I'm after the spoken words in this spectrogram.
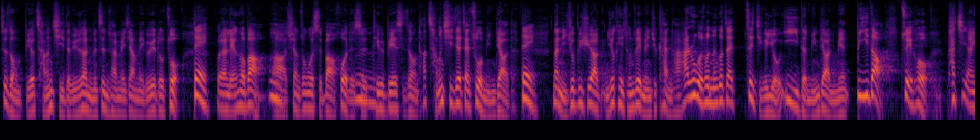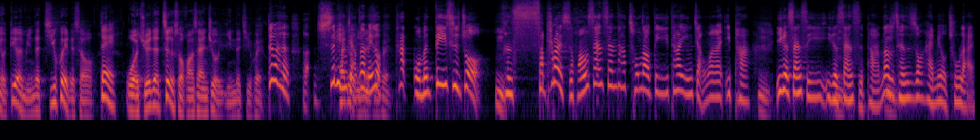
这种比如长期的，比如说你们正传媒这样每个月都做，对，或者联合报啊，像中国时报或者是 TVBS 这种，他长期的在做民调的，对，那你就必须要，你就可以从这里面去看他，他如果说能够在这几个有意义的民调里面逼到最后，他既然有第二名的机会的时候，对，我觉得这个时候黄珊就有赢的机会，对吧？呃，视频讲这没错，他我们第一次。做很 surprise，黄珊珊她冲到第一，她赢蒋万安一趴，一个三十一，一个三十趴，那时候陈世忠还没有出来。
